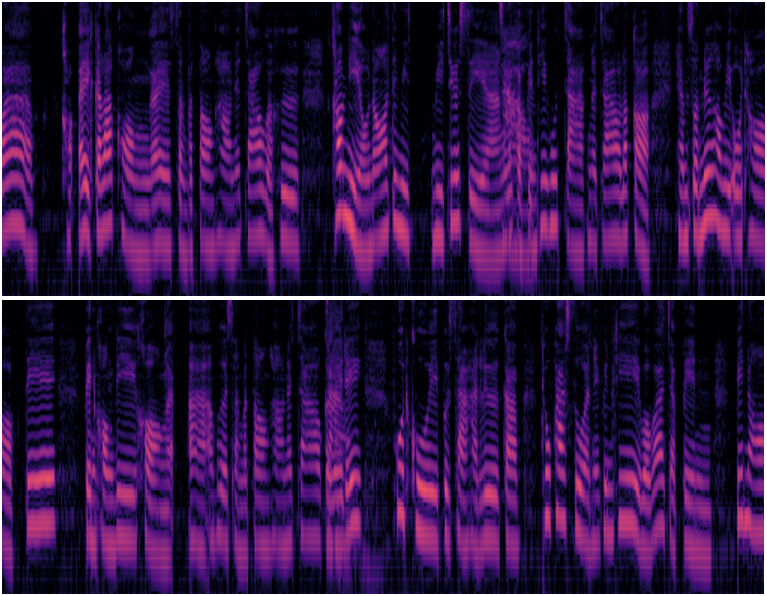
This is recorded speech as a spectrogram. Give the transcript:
ว่าขอเอกลักษณ์ของไอ้สันปะตองเฮาเนี่ยเจ้าก็คือข้าวเหนียวเนาะที่มีมีชื่อเสียงเจ้าแล้วก็เป็นที่รู้จักนะเจ้า แล้วก็แฮมส่วนหนึงเฮามีโอทอปที่เป็นของดีของอ่าอำเภอสันปะตองเฮานะเจ้าก็เลยได้ พูดคุยปรึกษาหารือกับทุกภาคส่วนในพื้นที่บอกว่าจะเป็นพี่น้อง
